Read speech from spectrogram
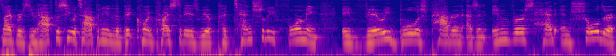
Snipers, you have to see what's happening to the Bitcoin price today as we are potentially forming a very bullish pattern as an inverse head and shoulder.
